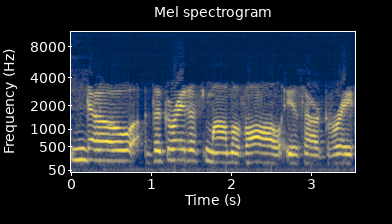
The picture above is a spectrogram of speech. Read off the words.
"No, the greatest mom of all is our great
